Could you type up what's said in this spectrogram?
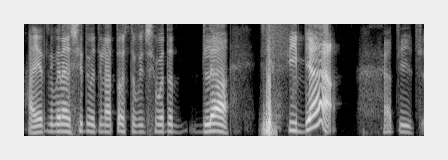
А если вы рассчитываете на то, что вы чего-то для себя хотите,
